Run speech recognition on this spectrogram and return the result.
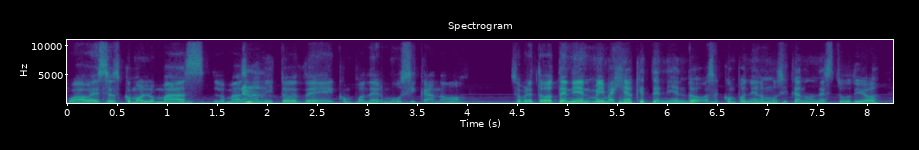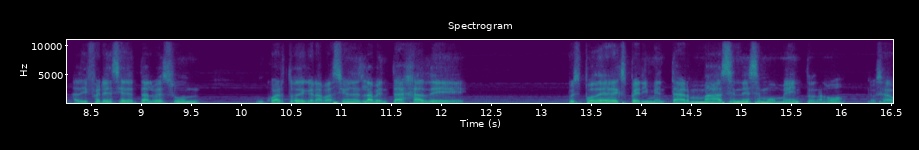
Wow, eso es como lo más, lo más bonito de componer música, ¿no? Sobre todo teniendo, me imagino que teniendo, o sea, componiendo música en un estudio, a diferencia de tal vez un, cuarto de grabación, es la ventaja de, pues, poder experimentar más en ese momento, ¿no? O sea,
